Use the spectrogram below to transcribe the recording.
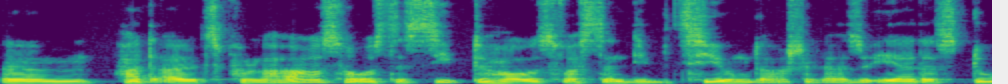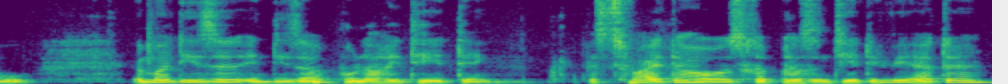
ähm, hat als polares Haus das siebte Haus, was dann die Beziehung darstellt, also eher das Du. Immer diese in dieser Polarität denken. Das zweite Haus repräsentiert die Werte,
